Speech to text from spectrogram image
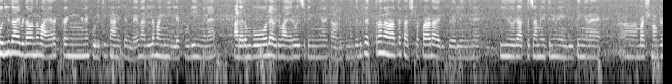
പുലിതാ ഇവിടെ വന്ന് വയറൊക്കെ ഇങ്ങനെ കുലുക്കി കാണിക്കണ്ടേ? നല്ല ഭംഗിയില്ലേ? പുലി ഇങ്ങനെ അടറും പോലെ അവർ വയറ് വെച്ചിട്ട് ഇങ്ങനെ കാണിക്കുന്നത്. ഇവർ എത്ര നാളത്തെ കഷ്ടപ്പാടായിരിക്കും അല്ലേ? ഇങ്ങനെ ഈ ഒരു അത്തച്ചമയത്തിന് വേണ്ടിയിട്ട് ഇങ്ങനെ ഭക്ഷണമൊക്കെ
